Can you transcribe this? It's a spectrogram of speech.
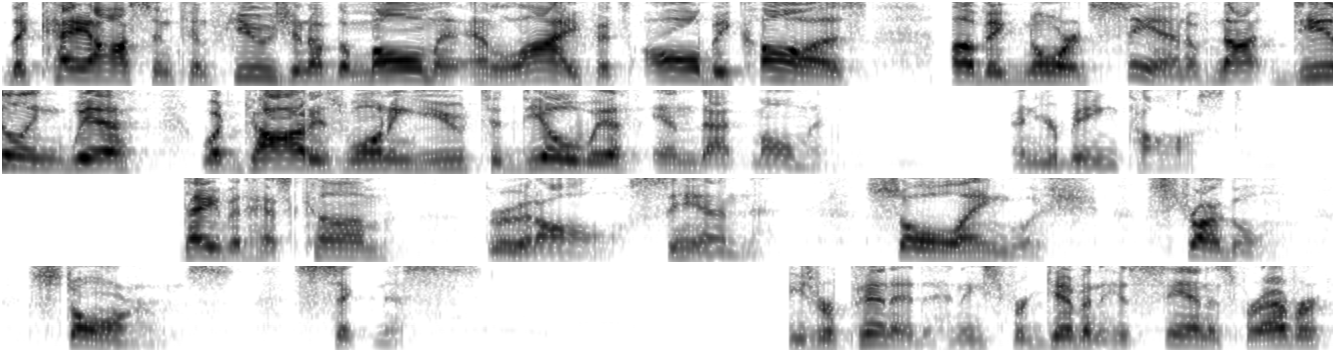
the chaos and confusion of the moment and life, it's all because of ignored sin, of not dealing with what God is wanting you to deal with in that moment. And you're being tossed. David has come through it all sin, soul anguish, struggle, storms, sickness. He's repented and he's forgiven. His sin is forever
